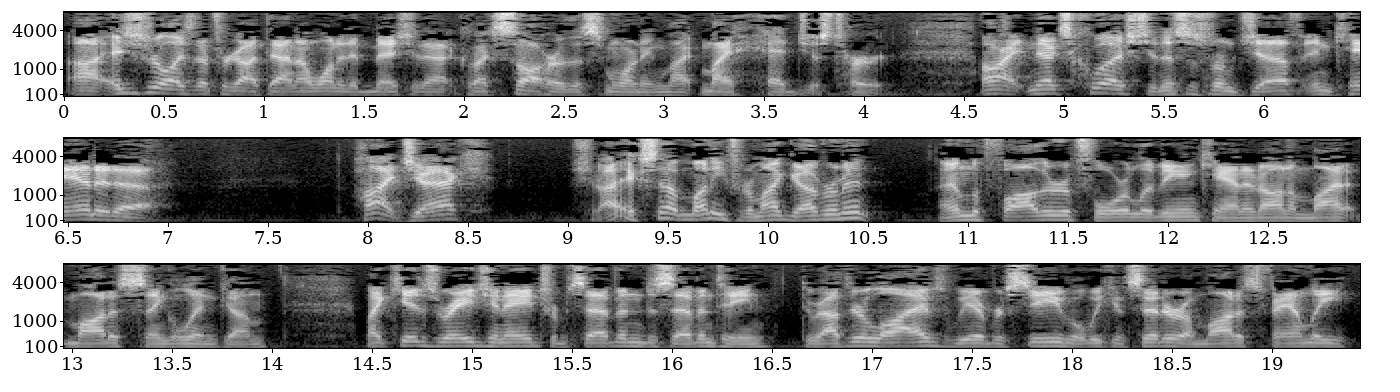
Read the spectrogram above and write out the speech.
uh, I just realized I forgot that and I wanted to mention that because I saw her this morning. My, my head just hurt. All right, next question. This is from Jeff in Canada. Hi, Jack. Should I accept money from my government? I am the father of four living in Canada on a modest single income. My kids range in age from 7 to 17. Throughout their lives, we have received what we consider a modest family,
